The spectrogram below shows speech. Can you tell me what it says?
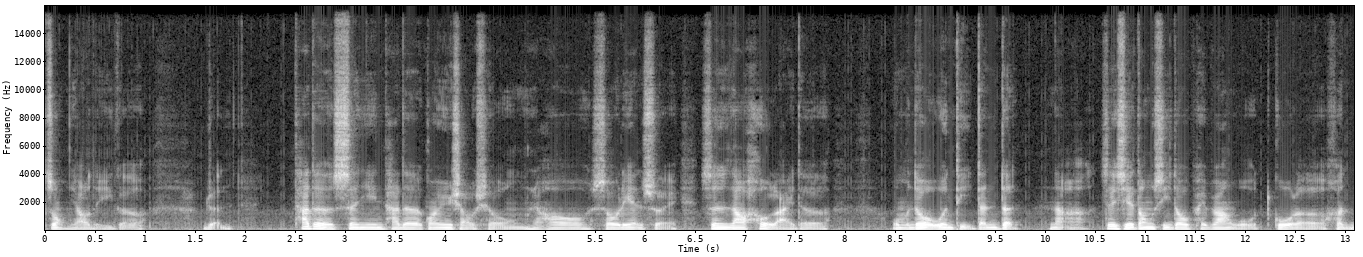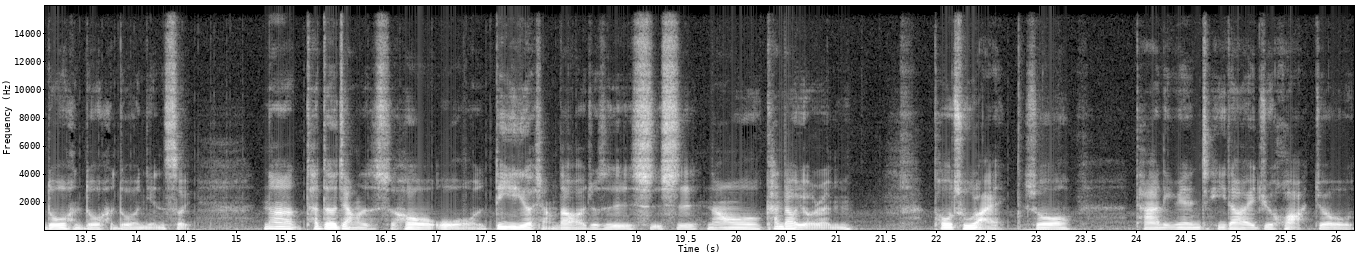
重要的一个人，他的声音，他的关于小熊，然后收敛水，甚至到后来的我们都有问题等等，那这些东西都陪伴我过了很多很多很多的年岁。那他得奖的时候，我第一个想到的就是史诗，然后看到有人抛出来说。它里面提到一句话，就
